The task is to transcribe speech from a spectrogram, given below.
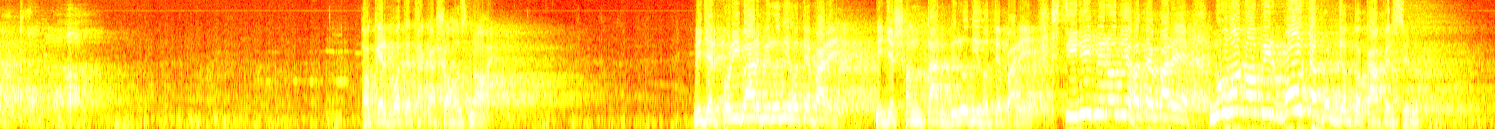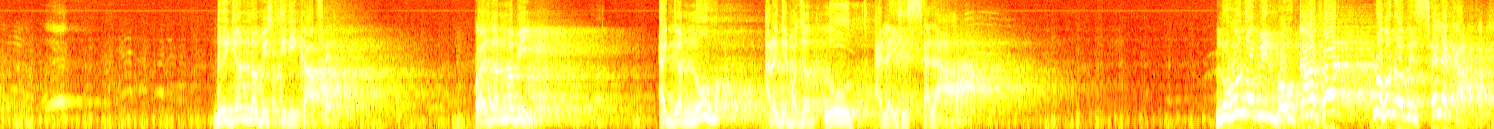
হকের পথে থাকা সহজ নয়। নিজের পরিবার বিরোধী হতে পারে, নিজের সন্তান বিরোধী হতে পারে, স্ত্রী বিরোধী হতে পারে, নুহ নবীর বউটা পর্যন্ত কাফের ছিল। দুইজন নবী, স্ত্রী কাফের। কয়জন নবী? একজন নূহ, আরেকজন হজরত লুত সালাম। নুহ নবীর বউ কাফের, নুহ নবীর ছেলে কাফের।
